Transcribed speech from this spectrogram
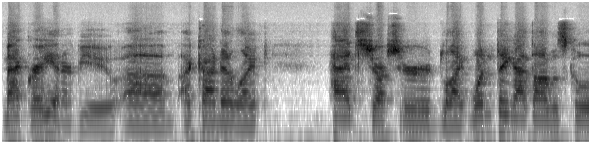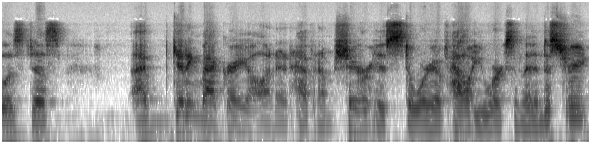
Matt Gray interview. Um, I kind of like had structured like one thing I thought was cool is just I'm getting Matt Gray on and having him share his story of how he works in the industry.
